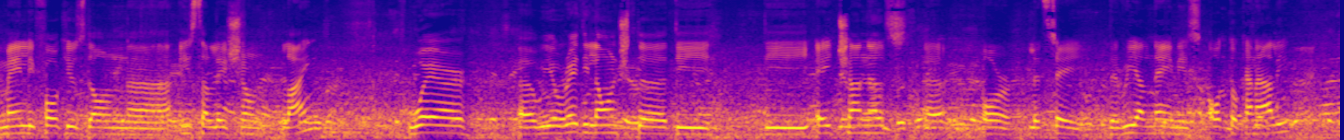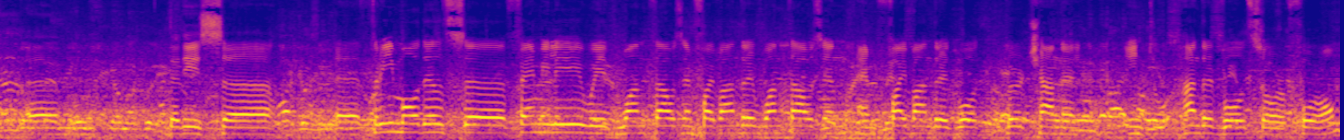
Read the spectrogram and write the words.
mainly focused on uh, installation line where uh, we already launched the the eight channels, uh, or let's say the real name is Ottocanali. Um, that is uh, uh, three models uh, family with 1,500, 1,500 watt per channel into 100 volts or 4 ohm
